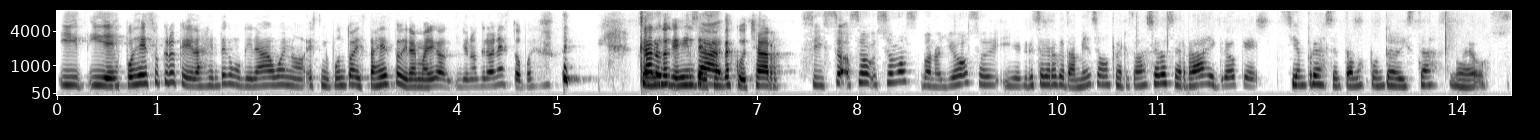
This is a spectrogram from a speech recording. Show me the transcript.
Y, y después de eso creo que la gente como que dirá, "Ah, bueno, es mi punto de vista es esto, dirá, marica, yo no creo en esto, pues. Claro, que es o sea, interesante escuchar. Sí, so- so- somos, bueno, yo soy, y Grecia creo que también somos personas cero cerradas y creo que siempre aceptamos puntos de vista nuevos.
